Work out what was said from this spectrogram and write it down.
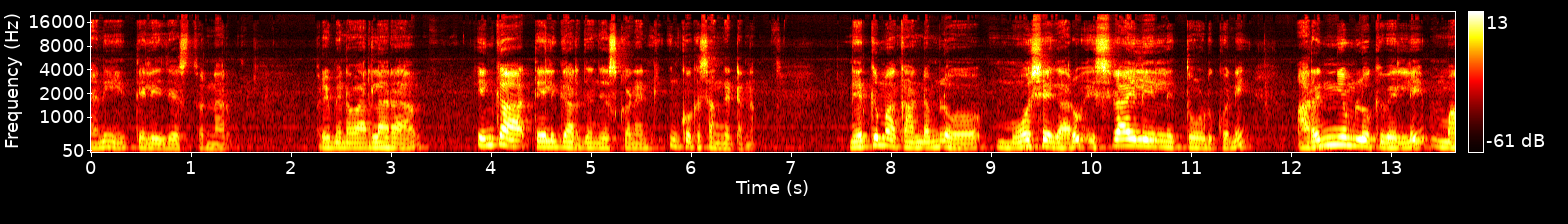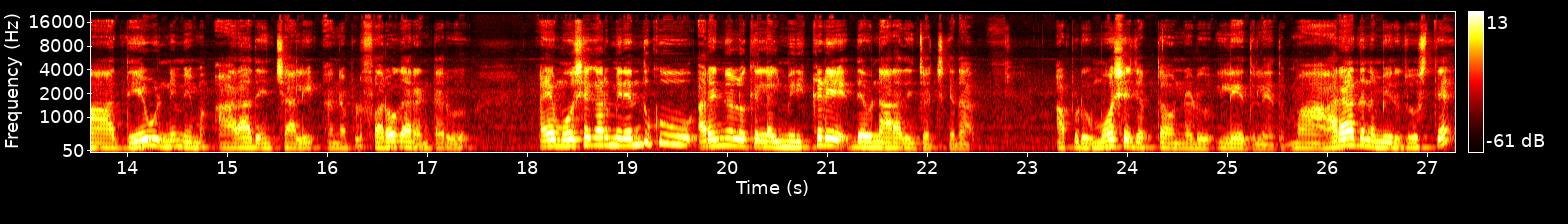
అని తెలియజేస్తున్నారు. ప్రేమైన వారులారా ఇంకా తేలిగ్గా అర్థం చేసుకోవడానికి ఇంకొక సంఘటన. నిర్గమాకాండంలో మోషే గారు ఇస్రాయిలీల్ని తోడుకొని అరణ్యంలోకి వెళ్ళి మా దేవుడిని మేము ఆరాధించాలి అన్నప్పుడు ఫరో గారు అంటారు అయ్యా మోషే గారు మీరు ఎందుకు అరణ్యంలోకి వెళ్ళాలి? మీరు ఇక్కడే దేవుడిని ఆరాధించవచ్చు కదా? అప్పుడు మోసే చెప్తా ఉన్నాడు లేదు లేదు. మా ఆరాధన మీరు చూస్తే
